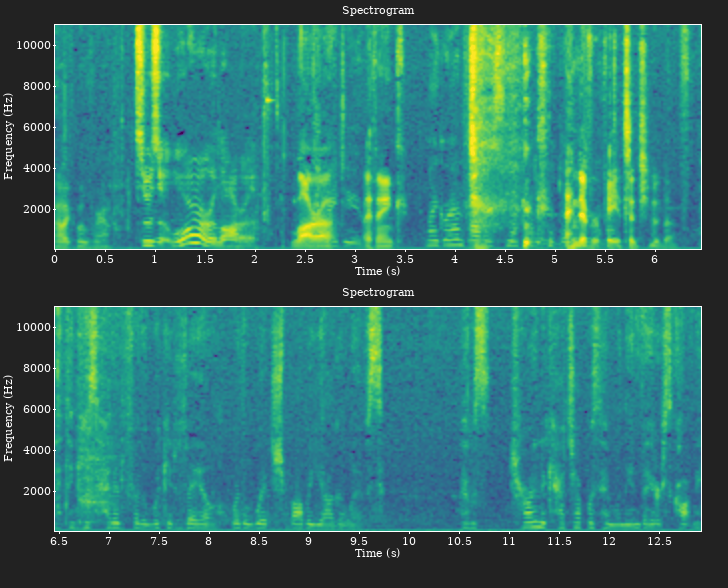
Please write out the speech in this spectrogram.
Now I can move around. So is it Laura or Lara? Lara, I do? I think. My grandfather snuck out of the I never pay attention enough. I think he's headed for the Wicked Vale, where the witch Baba Yaga lives. I was trying to catch up with him when the invaders caught me.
